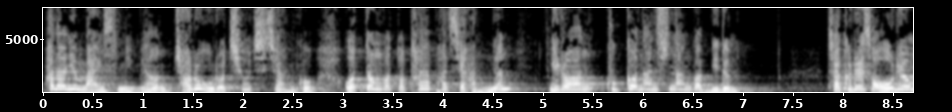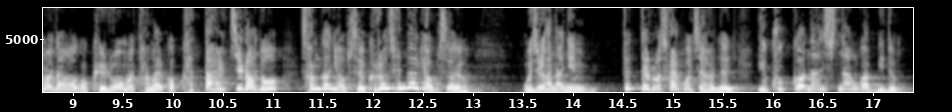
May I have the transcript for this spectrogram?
하나님 말씀이면 좌로 우로 치우치지 않고 어떤 것도 타협하지 않는 이러한 굳건한 신앙과 믿음. 자, 그래서 어려움을 당하고 괴로움을 당할 것 같다 할지라도 상관이 없어요. 그런 생각이 없어요. 오직 하나님 뜻대로 살고자 하는 이 굳건한 신앙과 믿음.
